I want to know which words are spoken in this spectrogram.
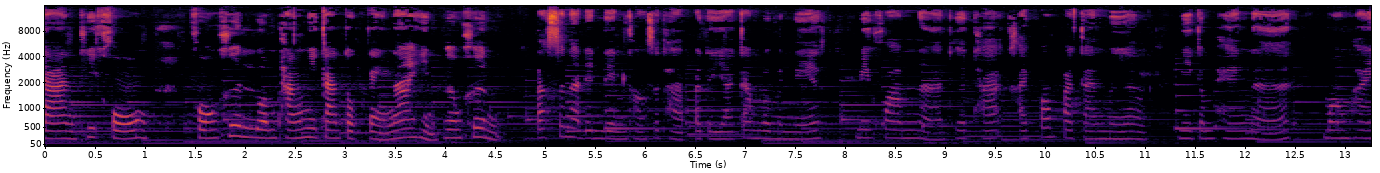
ดานที่โค้ง โค้งขึ้นรวมทั้งมีการตกแต่งหน้าหินเพิ่มขึ้น ลักษณะเด่นๆ ของสถาปัตยกรรมโรแมนเนส มีความหนาเทอะทะคล้ายป้อมปราการเมือง มีกำแพงหนา มองภาย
